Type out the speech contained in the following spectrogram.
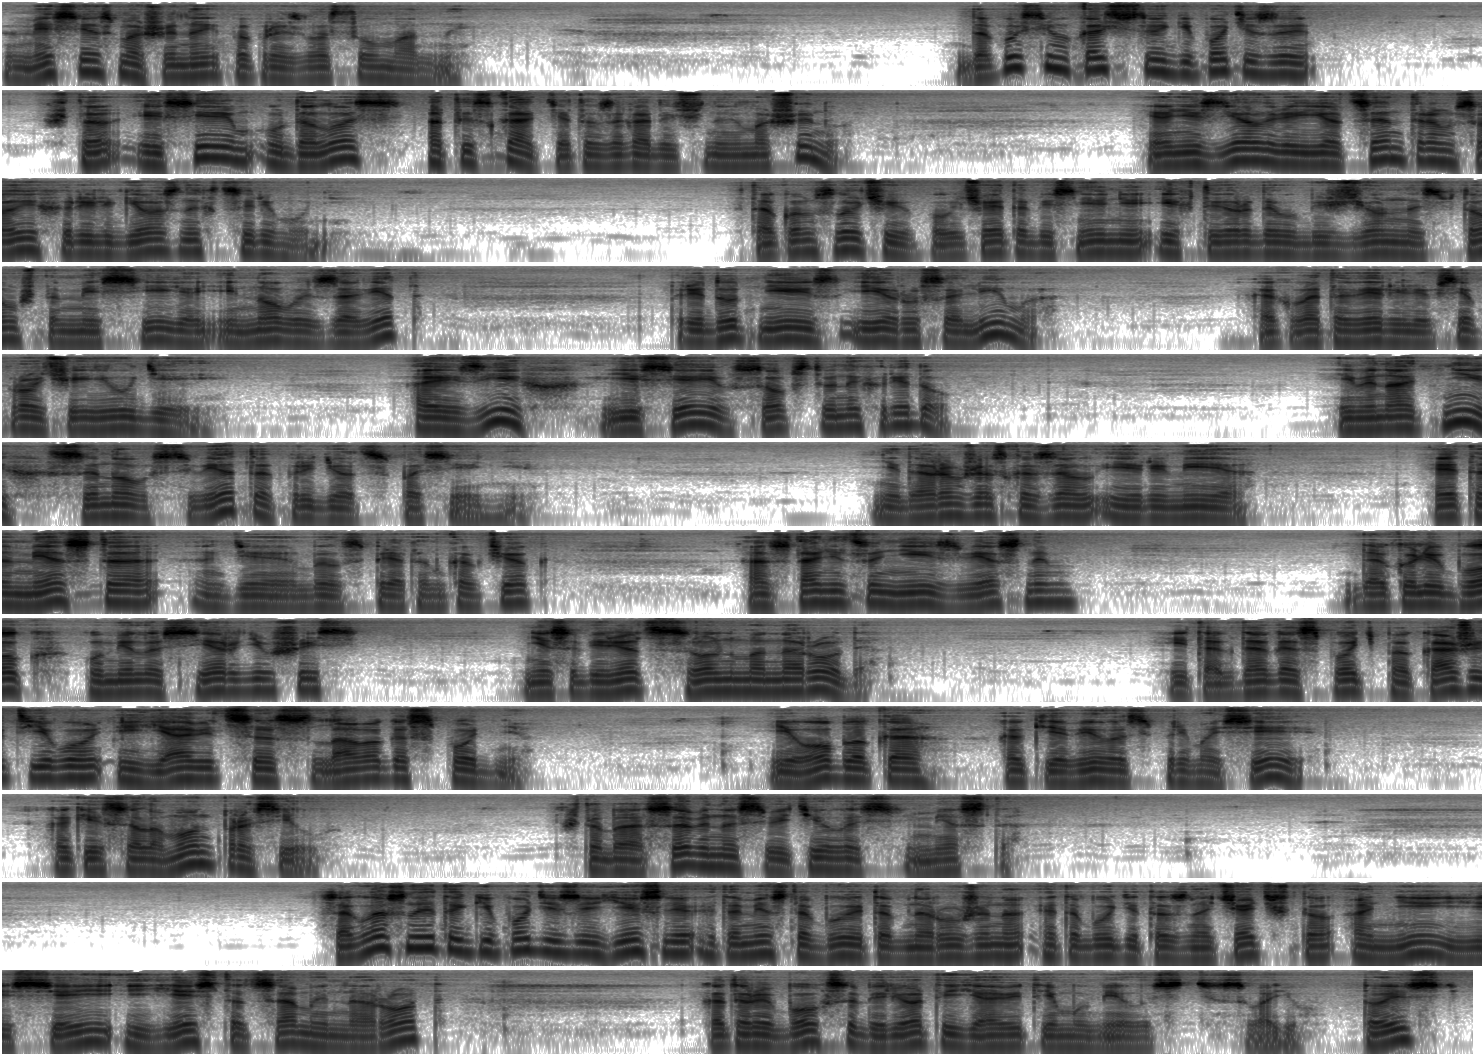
вместе с машиной по производству манны. Допустим, в качестве гипотезы, что Исеям удалось отыскать эту загадочную машину – и они сделали ее центром своих религиозных церемоний. В таком случае получает объяснение их твердая убежденность в том, что Мессия и Новый Завет придут не из Иерусалима, как в это верили все прочие иудеи, а из их, Есеев, собственных рядов. Именно от них, сынов света, придет спасение. Недаром же сказал Иеремия, это место, где был спрятан ковчег, останется неизвестным, доколе Бог, умилосердившись, не соберет сонма народа. И тогда Господь покажет его, и явится слава Господня. И облако, как явилось при Моисее, как и Соломон просил – чтобы особенно светилось место. Согласно этой гипотезе, если это место будет обнаружено, это будет означать, что они, Есеи, и есть тот самый народ, который Бог соберет и явит ему милость свою. То есть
